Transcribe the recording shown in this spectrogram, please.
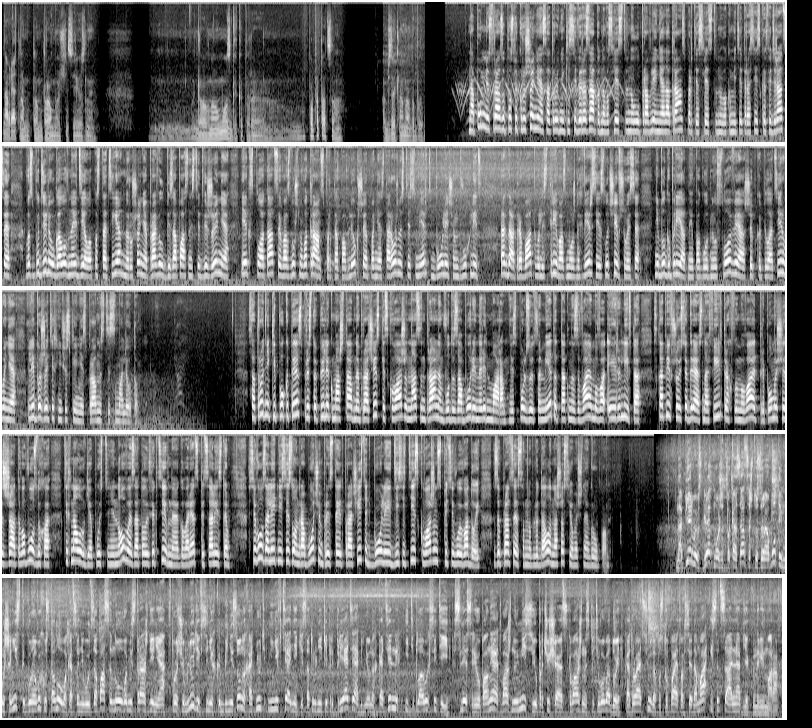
Навряд ли. Там, там травмы очень серьезные головного мозга, которые ну, попытаться обязательно надо будет. Напомню, сразу после крушения сотрудники Северо-Западного следственного управления на транспорте Следственного комитета Российской Федерации возбудили уголовное дело по статье «Нарушение правил безопасности движения и эксплуатации воздушного транспорта, повлекшее по неосторожности смерть более чем двух лиц». Тогда отрабатывались три возможных версии случившегося. Неблагоприятные погодные условия, ошибка пилотирования, либо же технические неисправности самолета. Сотрудники ПОКТС приступили к масштабной прочистке скважин на центральном водозаборе Наринмара. Используется метод так называемого эйрлифта. Скопившуюся грязь на фильтрах вымывает при помощи сжатого воздуха. Технология пусть и не новая, зато эффективная, говорят специалисты. Всего за летний сезон рабочим предстоит прочистить более 10 скважин с питьевой водой. За процессом наблюдала наша съемочная группа. На первый взгляд может показаться, что за работой машинисты буровых установок оценивают запасы нового месторождения. Впрочем, люди в синих комбинезонах отнюдь не нефтяники, сотрудники предприятия, объединенных котельных и тепловых сетей. Слесари выполняют важную миссию, прочищают скважины с питьевой водой, которая отсюда поступает во все дома и социальные объекты Наринмара.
